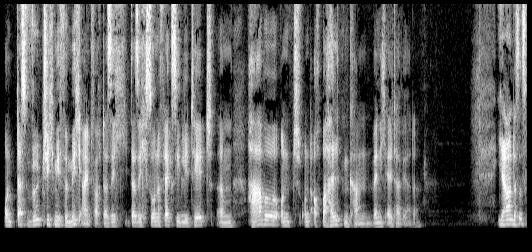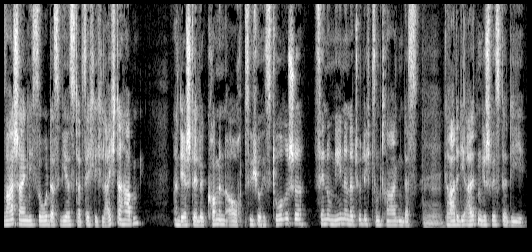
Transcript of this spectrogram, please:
Und das wünsche ich mir für mich einfach, dass ich, dass ich so eine Flexibilität ähm, habe und, und auch behalten kann, wenn ich älter werde. Ja, und das ist wahrscheinlich so, dass wir es tatsächlich leichter haben, an der Stelle kommen auch psychohistorische Phänomene natürlich zum Tragen, dass mhm. gerade die alten Geschwister, die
